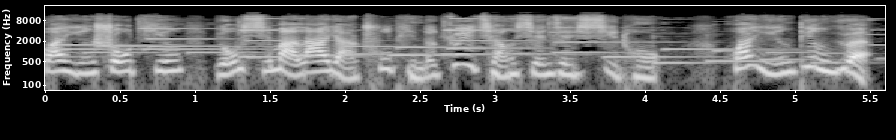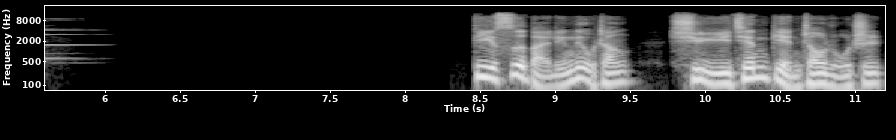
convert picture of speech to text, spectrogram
欢迎收听由喜马拉雅出品的《最强仙剑系统》，欢迎订阅。第四百零六章，须臾间变招如织。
